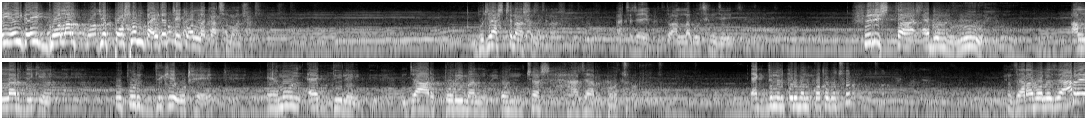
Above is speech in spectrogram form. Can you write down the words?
এই এই গলার যে পশমটা, এটার চাইতে আল্লাহ কাছে মানুষের। বুঝে আসছে না আসলে? আচ্ছা যাই হোক, তো আল্লাহ বলছেন যে ফেরিস্তা এবং রূহ আল্লাহর দিকে, উপর দিকে ওঠে এমন একদিনে যার পরিমাণ পঞ্চাশ হাজার বছর। একদিনের পরিমাণ কত বছর? যারা বলে যে, আরে,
